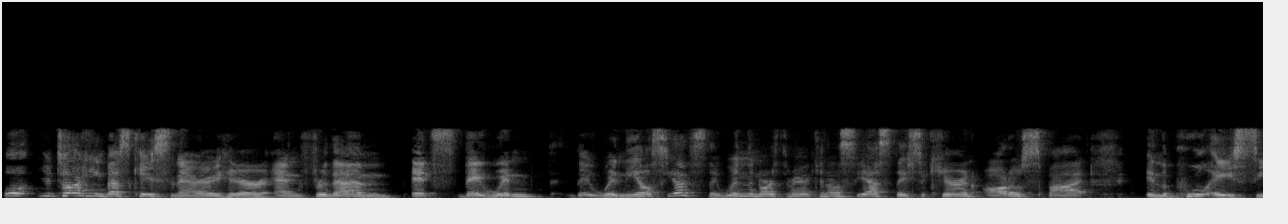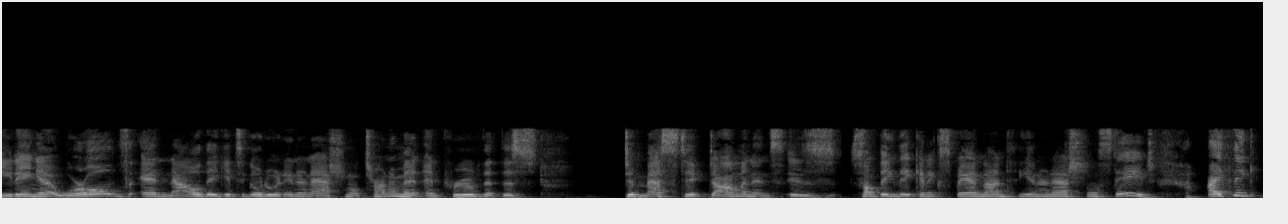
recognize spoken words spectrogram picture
Well, you're talking best case scenario here, and for them, it's they win they win the LCS. They win the North American LCS. They secure an auto spot in the pool A seeding at Worlds, and now they get to go to an international tournament and prove that this domestic dominance is something they can expand onto the international stage. I think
